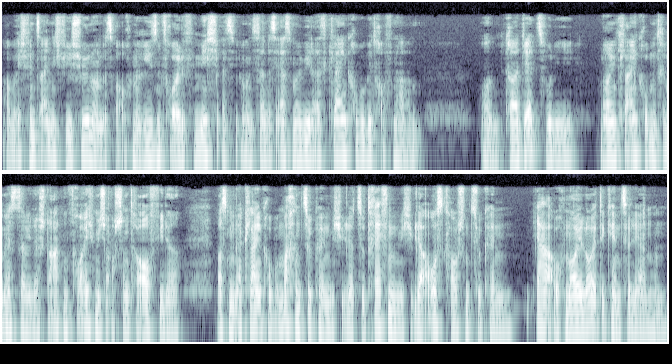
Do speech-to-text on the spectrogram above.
aber ich finde es eigentlich viel schöner und das war auch eine Riesenfreude für mich, als wir uns dann das erste Mal wieder als Kleingruppe getroffen haben. Und gerade jetzt, wo die neuen Kleingruppentrimester wieder starten, freue ich mich auch schon drauf, wieder was mit einer Kleingruppe machen zu können, mich wieder zu treffen, mich wieder austauschen zu können, ja, auch neue Leute kennenzulernen und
